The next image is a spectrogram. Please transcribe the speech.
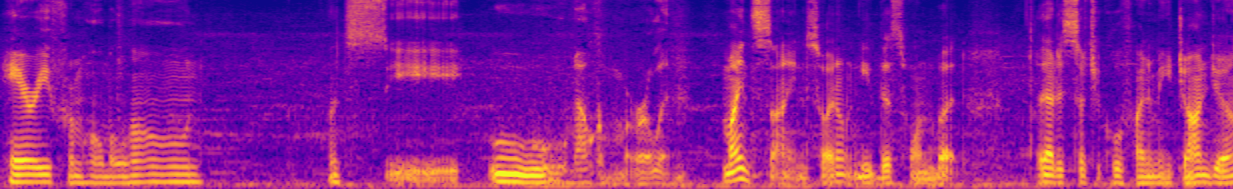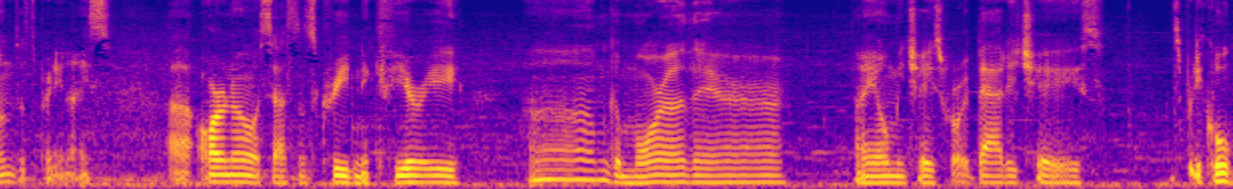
Harry from Home Alone. Let's see. Ooh, Malcolm Merlyn. Mine's signed, so I don't need this one, but that is such a cool find to me. John Jones, that's pretty nice. Uh, Arno, Assassin's Creed, Nick Fury, um, Gamora there, Naomi Chase, Roy Batty Chase. That's pretty cool.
